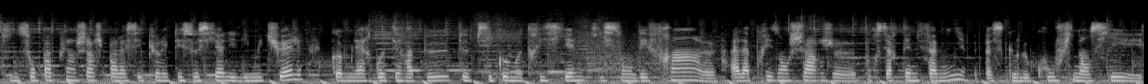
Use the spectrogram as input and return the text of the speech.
qui ne sont pas prises en charge par la sécurité sociale et les mutuelles, comme l'ergothérapeute, psychomotricienne, qui sont des freins à la prise en charge pour certaines familles, parce que le coût financier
